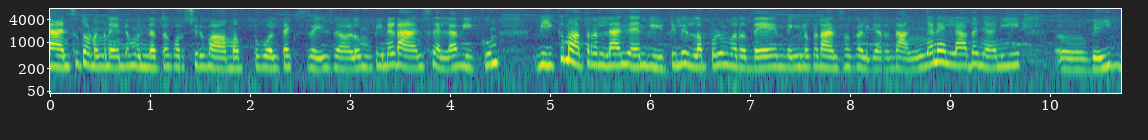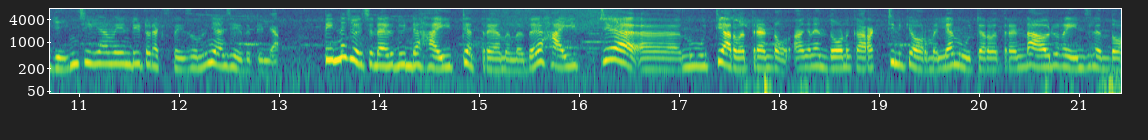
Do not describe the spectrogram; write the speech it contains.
ഡാൻസ് തുടങ്ങുന്നതിന്റെ മുന്നത്തെ കുറച്ചൊരു വാമപ്പ് പോലത്തെ എക്സസൈസുകളും പിന്നെ ഡാൻസ് എല്ലാ വീക്കും വീക്ക് മാത്രമല്ല ഞാൻ വീട്ടിലുള്ളപ്പോഴും വെറുതെ എന്തെങ്കിലുമൊക്കെ ഡാൻസൊക്കെ കളിക്കാറുണ്ട്. അങ്ങനെ അല്ലാതെ ഞാൻ ഈ വെയിറ്റ് ഗെയിൻ ചെയ്യാൻ വേണ്ടിയിട്ടൊരു എക്സസൈസ് ഒന്നും ഞാൻ ചെയ്തിട്ടില്ല. പിന്നെ ചോദിച്ചിട്ടുണ്ടായിരുന്നു എന്റെ ഹൈറ്റ് എത്രയാണെന്നുള്ളത് ഹൈറ്റ് നൂറ്റി അറുപത്തിരണ്ടോ അങ്ങനെ എന്തോ ആണ്. കറക്റ്റ് എനിക്ക് ഓർമ്മയില്ല. നൂറ്റി അറുപത്തിരണ്ട് ആ ഒരു റേഞ്ചിൽ എന്തോ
